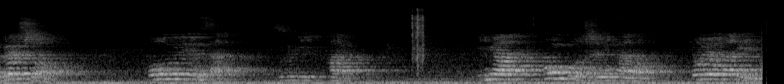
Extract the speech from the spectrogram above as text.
努力賞皇務巡査鈴木春君は本校主任課の Toyota dele.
